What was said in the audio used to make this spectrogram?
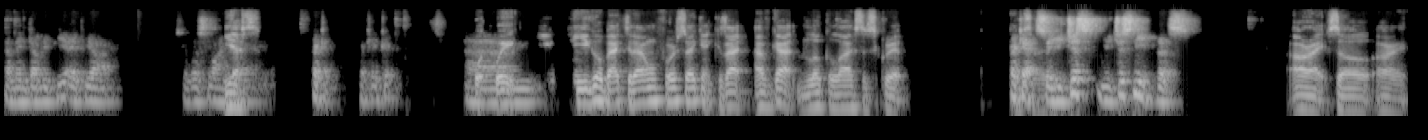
and then WP API. So this line. Yes. Okay, okay, good. Wait, wait, Um, can you go back to that one for a second? Because I, I've got localized the script. Okay, so you just, you just need this. All right, so, all right,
